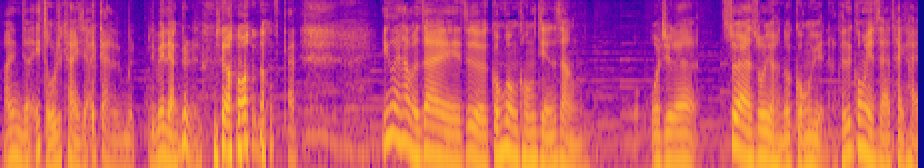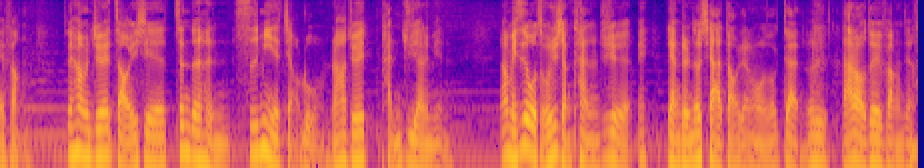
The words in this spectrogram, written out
然后你就一走过去看一下，哎，看里面里面两个人，然后看，因为他们在这个公共空间上，我我觉得虽然说有很多公园啊，可是公园实在太开放，所以他们就会找一些真的很私密的角落，然后就会盘踞在那边。然后每次我走过去想看，就觉得哎，两个人都吓到，两个我都干，都是打扰对方这样。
